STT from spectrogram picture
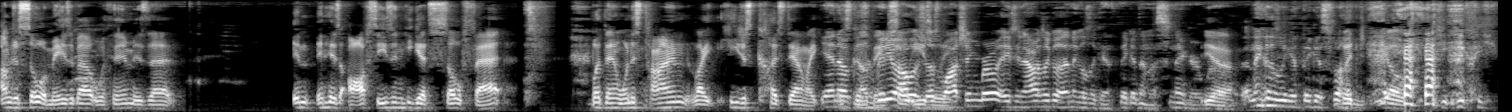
I'm just so amazed about with him is that in in his off season he gets so fat, but then when it's time, like he just cuts down like Yeah, no, because the video so I was easily. just watching, bro, 18 hours ago, that nigga was looking thicker than a Snicker, bro. Yeah. That nigga was looking thick as fuck. But yo, he, he, he,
